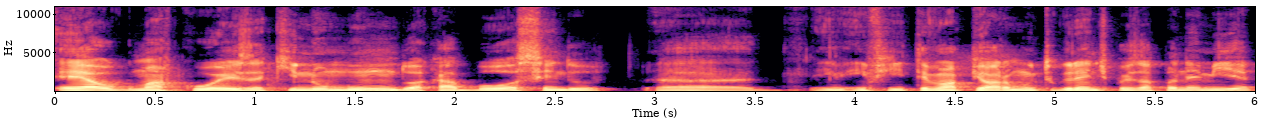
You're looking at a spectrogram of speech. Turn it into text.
é alguma coisa que no mundo acabou sendo, uh, enfim, teve uma piora muito grande depois da pandemia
